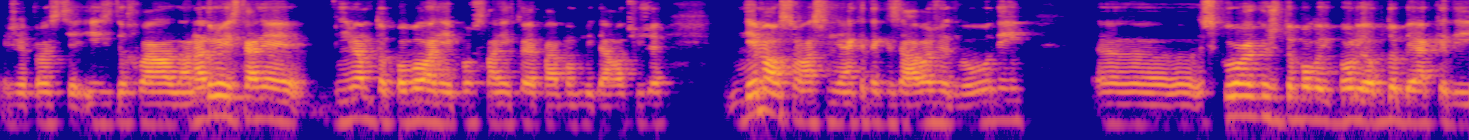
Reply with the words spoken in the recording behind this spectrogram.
že proste ísť do chvála. A na druhej strane vnímam to povolanie, poslanie, ktoré Pán Boh mi dal. Čiže nemal som asi nejaké také závažné dôvody. Uh, skôr akože to boli, boli obdobia, kedy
